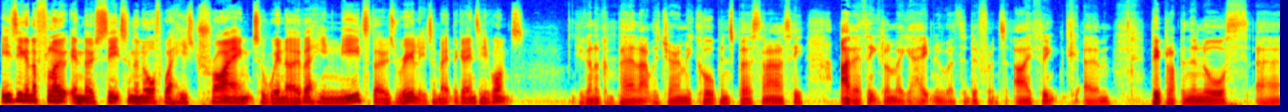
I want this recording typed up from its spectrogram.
Is he going to float in those seats in the north where he's trying to win over? He needs those really to make the gains he wants. You're going to compare that with Jeremy Corbyn's personality? I don't think it'll make a halfpenny worth of difference. I think um, people up in the north, uh,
